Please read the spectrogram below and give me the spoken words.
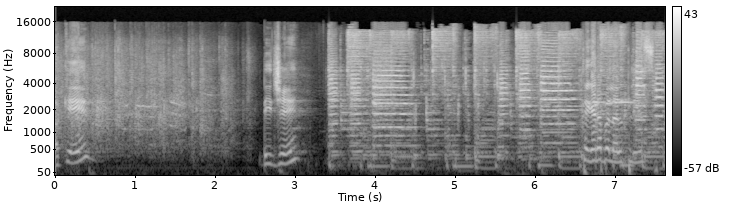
Okay. DJ. Take it up a little, please.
